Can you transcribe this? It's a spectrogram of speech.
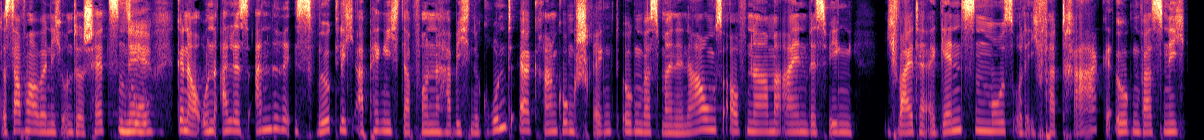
Das darf man aber nicht unterschätzen. Nee. So, genau. Und alles andere ist wirklich abhängig davon, habe ich eine Grunderkrankung, schränkt irgendwas meine Nahrungsaufnahme ein, weswegen ich weiter ergänzen muss oder ich vertrage irgendwas nicht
